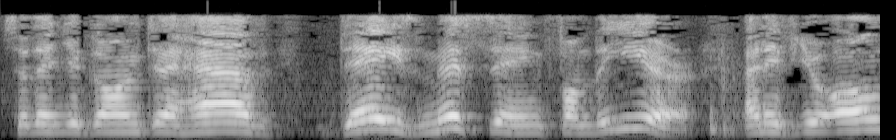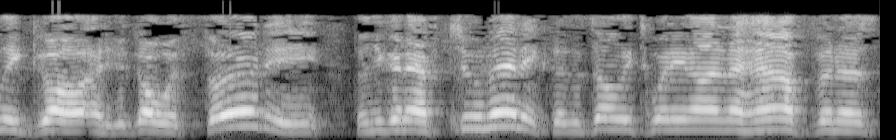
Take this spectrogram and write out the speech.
so then you're going to have days missing from the year. And if you only go, and if you go with 30, then you're going to have too many, because it's only 29 and a half. And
